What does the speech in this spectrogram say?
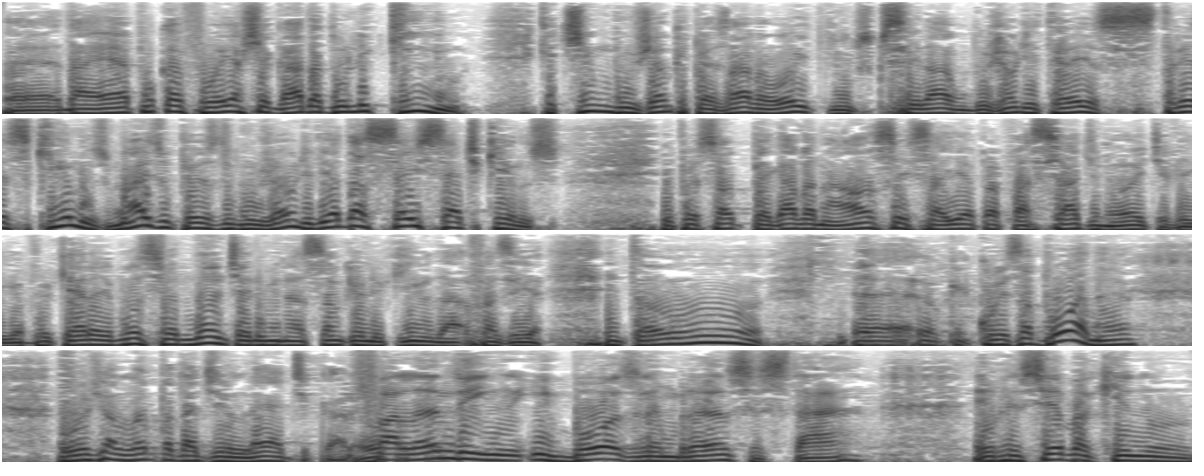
é, da época foi a chegada do liquinho, que tinha um bujão que pesava 8, sei lá, um bujão de 3, 3 quilos, mais o peso do bujão, devia dar 6, 7 quilos. E o pessoal pegava na alça e saía para passear de noite, Viga, porque era emocionante a iluminação que o liquinho fazia. Então, é, coisa boa, né? Hoje a lâmpada de LED, cara. Falando em, em boas lembranças, tá? Eu recebo aqui no,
